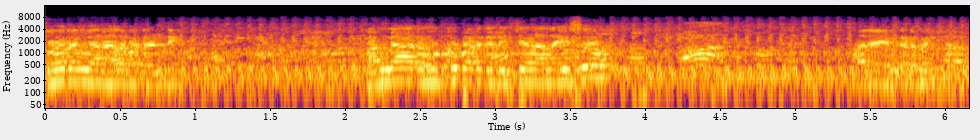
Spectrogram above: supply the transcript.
దూరంగా నిలబడండి. బంగారు ముక్కు పడక తెచ్చిన నైసు? అదే ఇక్కడ పెట్టారు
